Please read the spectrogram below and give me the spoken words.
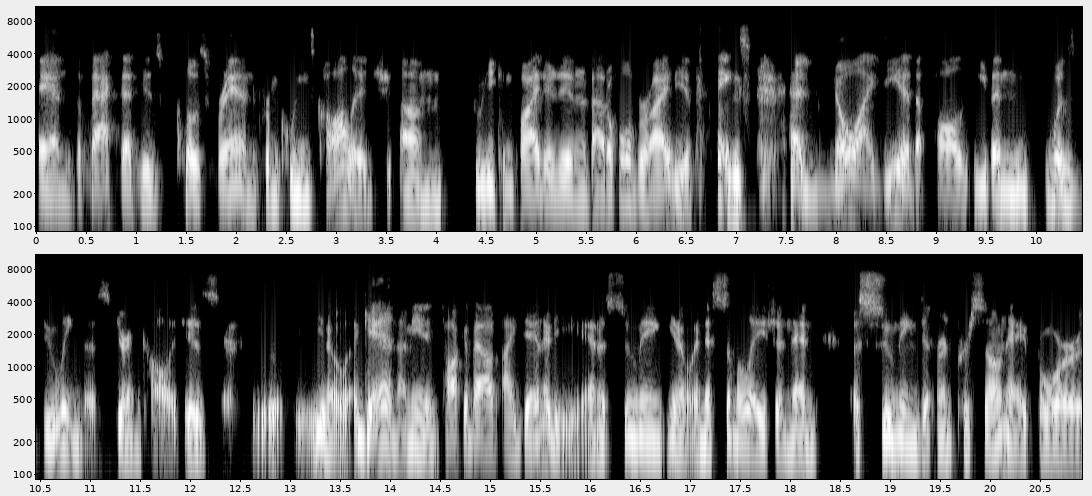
and the fact that his close friend from queens college um, who he confided in about a whole variety of things, had no idea that Paul even was doing this during college. Is, you know, again, I mean, talk about identity and assuming, you know, an assimilation and assuming different personae for,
